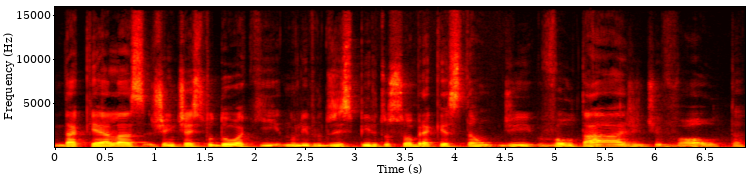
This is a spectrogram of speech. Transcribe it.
daquelas, a gente já estudou aqui no livro dos espíritos sobre a questão de voltar, a gente volta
